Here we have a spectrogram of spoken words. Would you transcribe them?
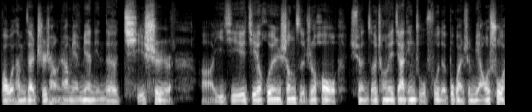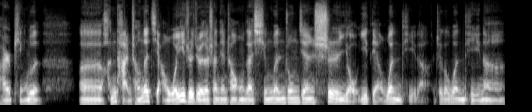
包括他们在职场上面面临的歧视，啊，以及结婚生子之后选择成为家庭主妇的，不管是描述还是评论，呃，很坦诚的讲，我一直觉得山田昌宏在行文中间是有一点问题的。这个问题呢？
